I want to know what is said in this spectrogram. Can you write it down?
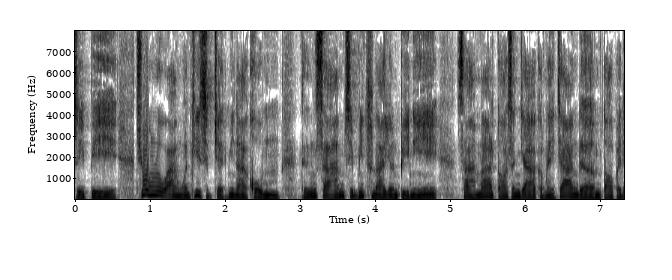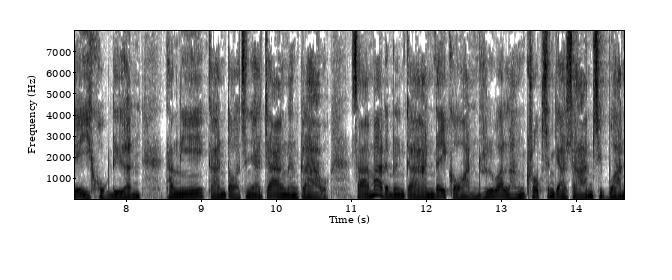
14 ปี ช่วงระหว่างวันที่ 17 มีนาคม ถึง 30 มิถุนายนปีนี้ สามารถต่อสัญญากับนายจ้างเดิมต่อไปได้อีก 6 เดือน ทั้งนี้การต่อสัญญาจ้างดังกล่าว สามารถดำเนินการได้ก่อนหรือว่าหลังครบสัญญา 30 วัน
